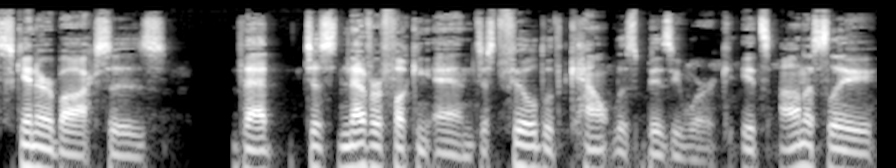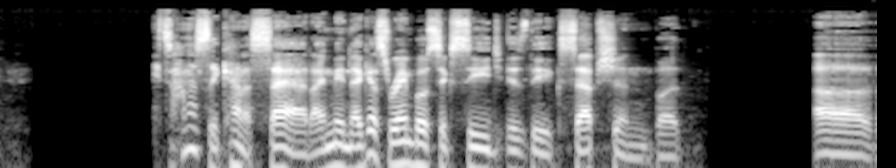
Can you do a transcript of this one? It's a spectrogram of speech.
Skinner boxes that just never fucking end, just filled with countless busy work. It's honestly it's honestly kind of sad. I mean, I guess Rainbow Six Siege is the exception, but uh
